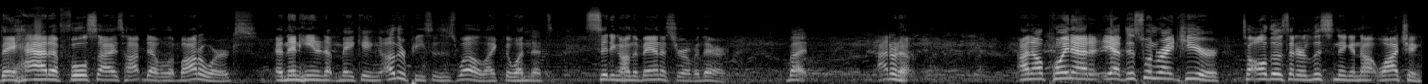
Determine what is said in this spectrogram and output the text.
they had a full size Hop Devil at BottleWorks, and then he ended up making other pieces as well, like the one that's sitting on the banister over there. But I don't know. And I'll point at it. Yeah, this one right here. To all those that are listening and not watching,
